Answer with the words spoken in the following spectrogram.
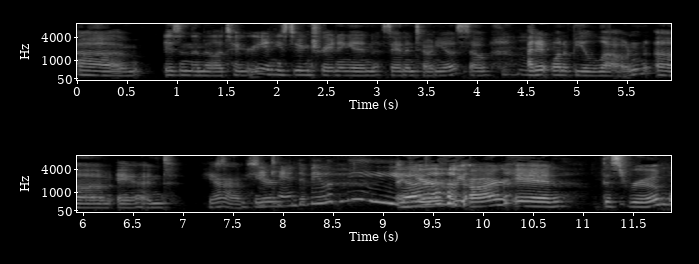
um, is in the military and he's doing training in San Antonio. So Mhm. I didn't want to be alone. Um, and yeah, I'm here. She came to be with me. And here we are in this room.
